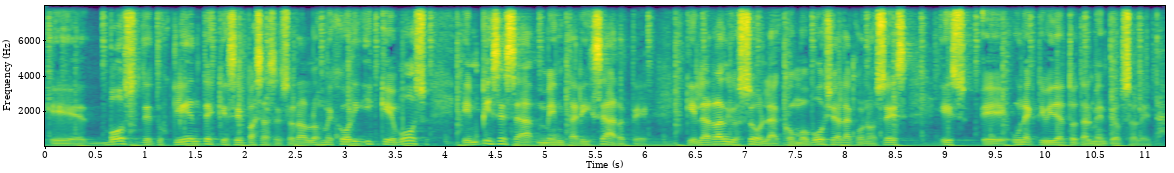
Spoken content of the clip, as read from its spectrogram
eh, vos de tus clientes, que sepas asesorarlos mejor y que vos empieces a mentalizarte que la radio sola, como vos ya la conocés, es una actividad totalmente obsoleta.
